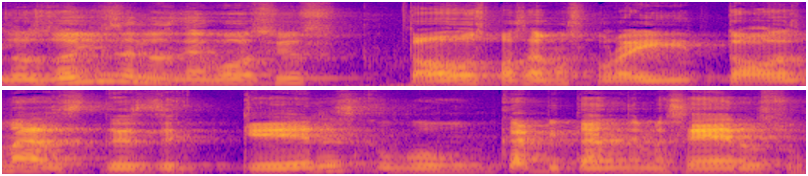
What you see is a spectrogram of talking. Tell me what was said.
los dueños de los negocios, todos pasamos por ahí, todos más, desde que eres como un capitán de meseros o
